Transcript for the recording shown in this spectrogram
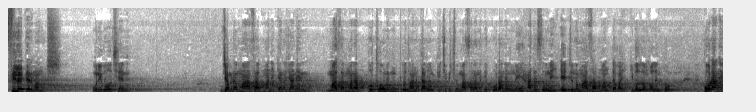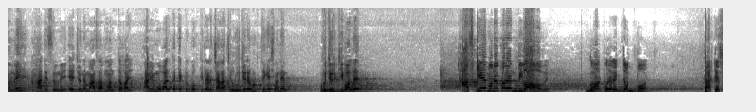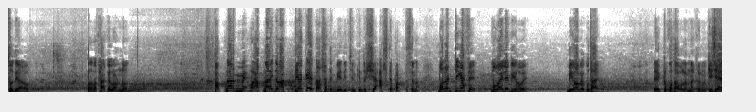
সিলেটের মানুষ। উনি বলছেন, যে আমরা মাঝাব মানে কেন জানেন? মাঝাব মানার প্রথম এবং প্রধান কারণ কিছু কিছু মাসালা নাকি কোরআনেও নেই, হাদিসেও নেই। এর জন্য মাঝাব মানতে হয়। কি বললাম বলেন তো? কোরআনেও নেই, হাদিসেও নেই। এর জন্য মাঝাব মানতে হয়। আমি মোবাইল থেকে একটু বক্তৃতাটা চালাচ্ছি। হুজুরের মুখ থেকে শোনেন। হুজুর কি বলে? আজকে মনে করেন বিবাহ হবে। গহরপুরের একজন বর, তাকে সৌদি আরব। অথবা থাকে লন্ডন। আপনার আপনার একজন আত্মীয়কে তার সাথে বিয়ে দিচ্ছেন, কিন্তু সে আসতে পারতেছে না। বলেন, ঠিক আছে, মোবাইলে বিয়ে হবে। বিয়ে হবে কোথায়? একটু কথা বলেন না কেন, কিসে?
